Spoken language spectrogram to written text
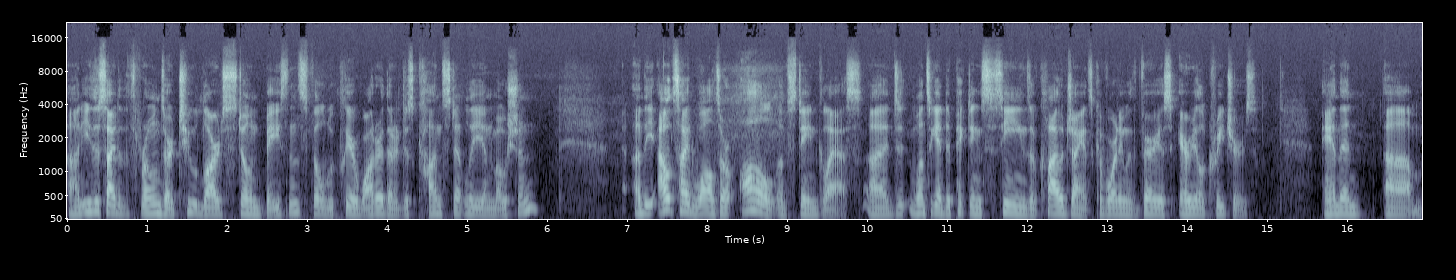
On either side of the thrones are two large stone basins filled with clear water that are just constantly in motion. On the outside walls are all of stained glass, uh, d- once again depicting scenes of cloud giants cavorting with various aerial creatures. And then um,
